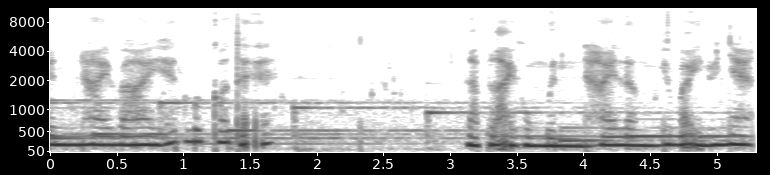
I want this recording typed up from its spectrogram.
trên hai vai hết mức có thể. Lặp lại cùng mình hai lần như vậy nữa nha.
